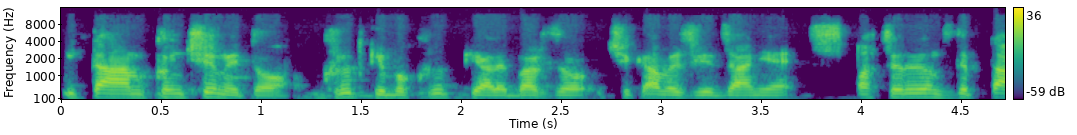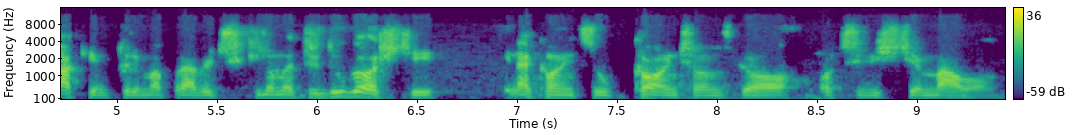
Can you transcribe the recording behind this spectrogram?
I tam kończymy to, krótkie, bo krótkie, ale bardzo ciekawe zwiedzanie, spacerując deptakiem, który ma prawie 3 km długości i na końcu kończąc go oczywiście małą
